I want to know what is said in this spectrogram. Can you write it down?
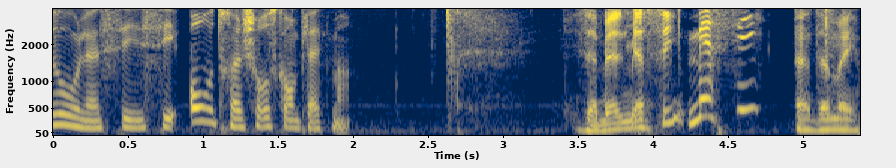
eaux. là. C'est c'est autre chose complètement. Isabelle, merci. Merci. À demain.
